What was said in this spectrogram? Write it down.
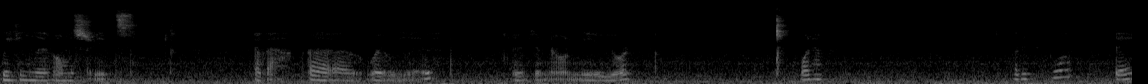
We can live on the streets of uh, where we live. Can go to New York. Whatever. Whatever you want, babe.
